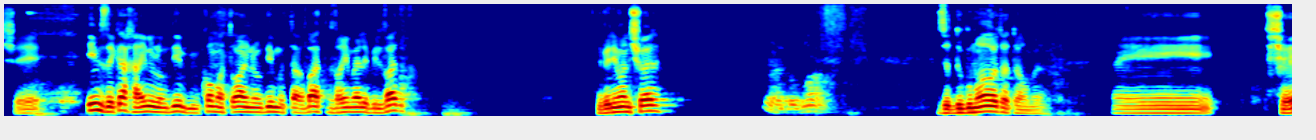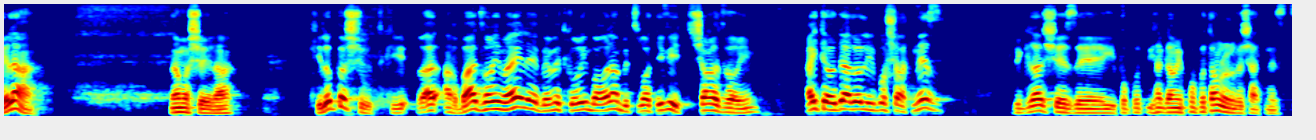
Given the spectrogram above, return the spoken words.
שאם זה ככה היינו לומדים, במקום התורה היינו לומדים את ארבעת הדברים האלה בלבד, מבינים מה אני שואל? זה דוגמאות אתה אומר. אה, שאלה, למה שאלה? כי לא פשוט, כי ארבעה דברים האלה באמת קורים בעולם בצורה טבעית, שאר הדברים, היית יודע לא ללבוש שעטנז? בגלל שזה, גם היפופוטם לא לובש שעטנז,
